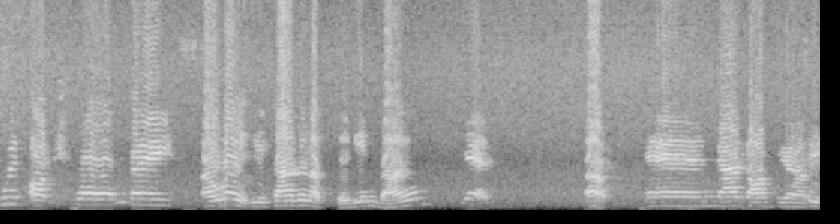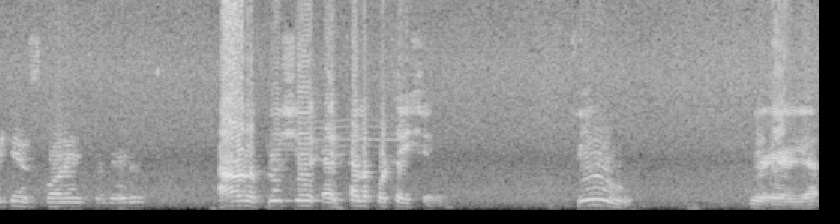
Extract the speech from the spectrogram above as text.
with a troll face? Oh wait, you found an obsidian biome? Yes. Oh. And that's obvious. Taking a spawning tornadoes. I would appreciate a teleportation to your area.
